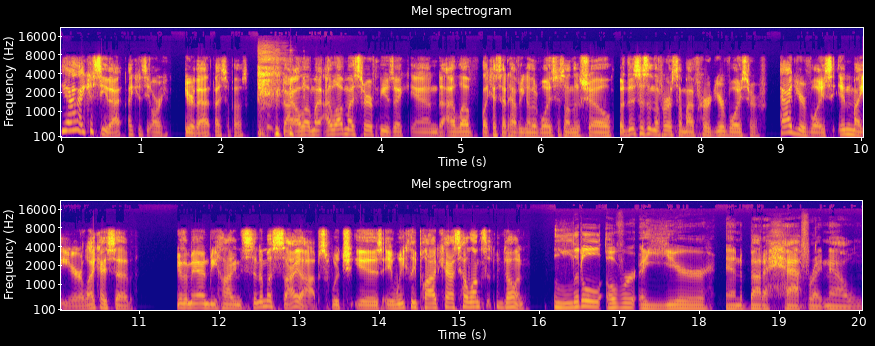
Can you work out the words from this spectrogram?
yeah, I can see that. I can see or hear that. I suppose. I love my I love my surf music, and I love, like I said, having other voices on the show. But this isn't the first time I've heard your voice or had your voice in my ear. Like I said, you're the man behind Cinema Psyops, which is a weekly podcast. How long's it been going? Little over a year and about a half right now.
